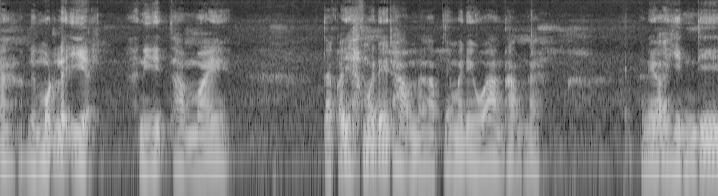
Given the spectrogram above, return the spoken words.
นะ หรือมดละเอียด อันนี้ทำไว้ แต่ก็ยังไม่ได้ทำนะครับ ยังไม่ได้ว่างทำนะ อันนี้ก็หินที่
